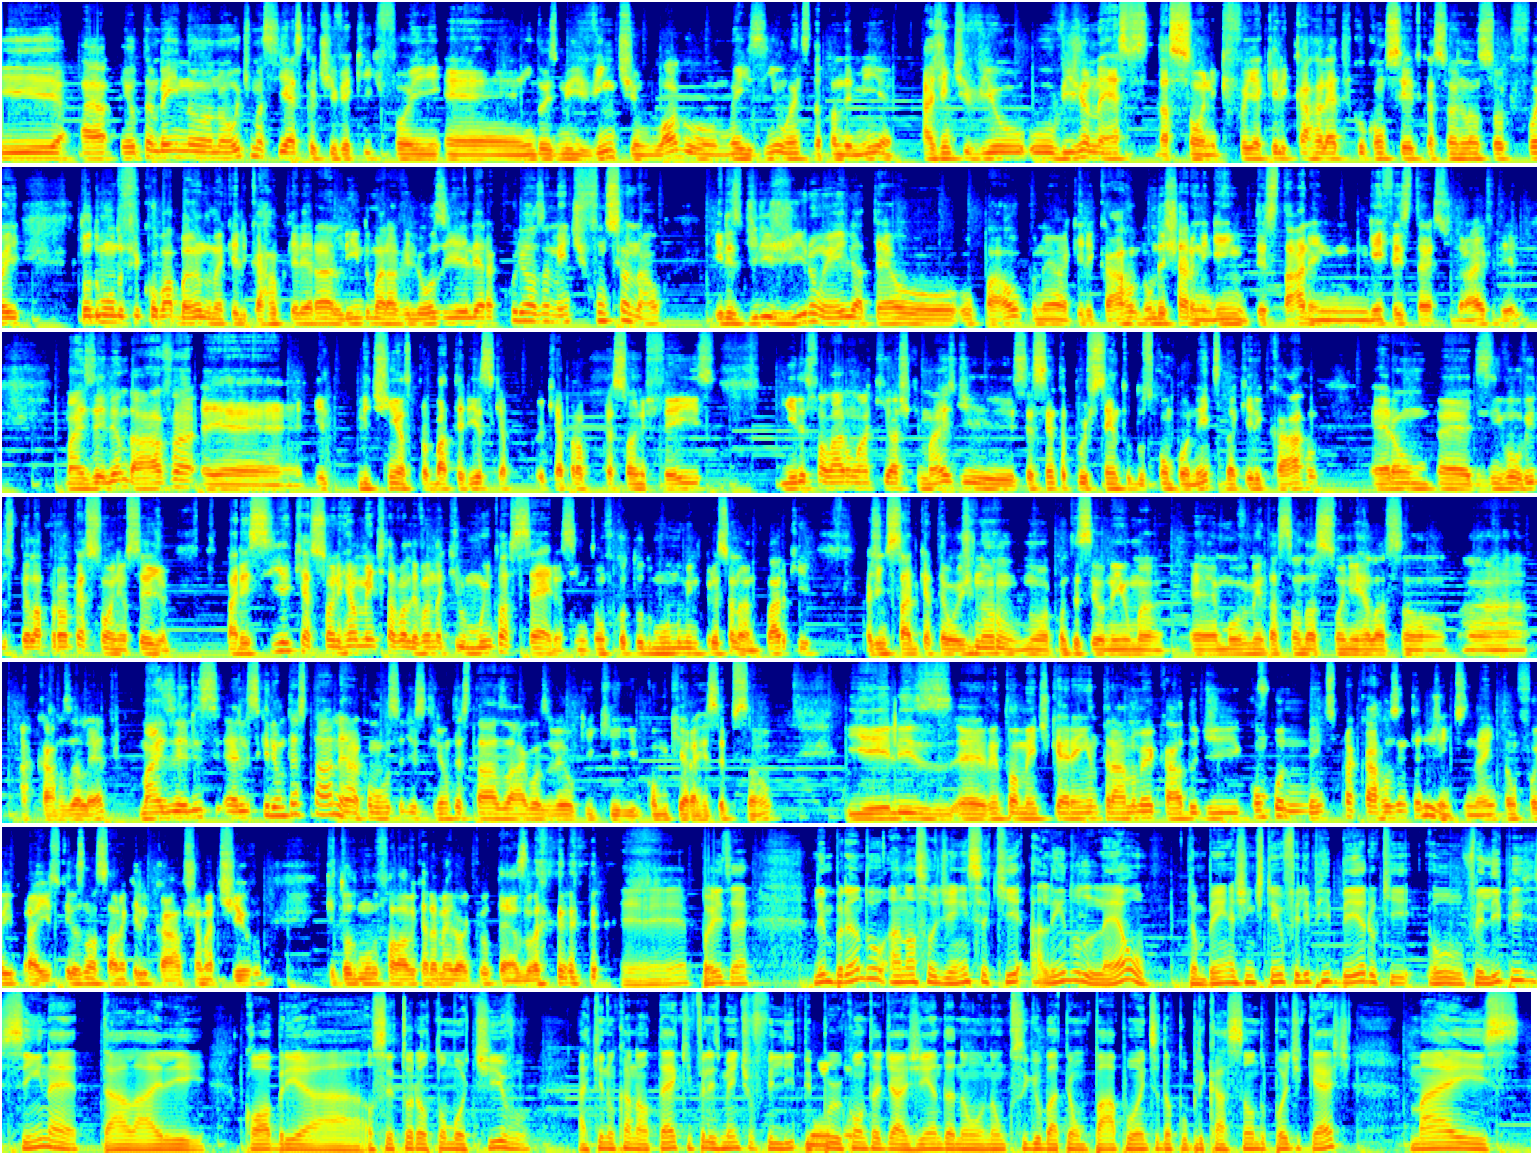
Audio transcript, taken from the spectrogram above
E uh, eu também, no, na última CS que eu tive aqui, que foi é, em 2020, logo um mêsinho antes da pandemia, a gente viu o Vision S da Sony, que foi aquele carro elétrico conceito que a Sony lançou, que foi todo mundo ficou babando naquele carro porque ele era lindo, maravilhoso e ele era curiosamente funcional. Eles dirigiram ele até o, o palco, né? Aquele carro, não deixaram ninguém testar, né, ninguém fez test drive dele, mas ele andava, é, ele, ele, tinha as baterias que a, que a própria Sony fez, e eles falaram lá que acho que mais de 60% dos componentes daquele carro eram é, desenvolvidos pela própria Sony, ou seja, parecia que a Sony realmente estava levando aquilo muito a sério, assim, então ficou todo mundo muito impressionado. Claro que a gente sabe que até hoje não, não aconteceu nenhuma é, movimentação da Sony em relação a, a, carros elétricos, mas eles, eles queriam testar, né? Como você disse, queriam testar as águas, ver o que, que como que era a recepção. E eles é, eventualmente querem entrar no mercado de componentes para carros inteligentes, né? Então foi para isso que eles lançaram aquele carro chamativo que todo mundo falava que era melhor que o Tesla. é, pois é. Lembrando a nossa audiência que, além do Léo, também a gente tem o Felipe Ribeiro, que o Felipe, sim, né, tá lá, ele cobre a, o setor automotivo aqui no Canaltech. Infelizmente o Felipe, sim. por conta de agenda, não, não conseguiu bater um papo antes da publicação do podcast, mas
